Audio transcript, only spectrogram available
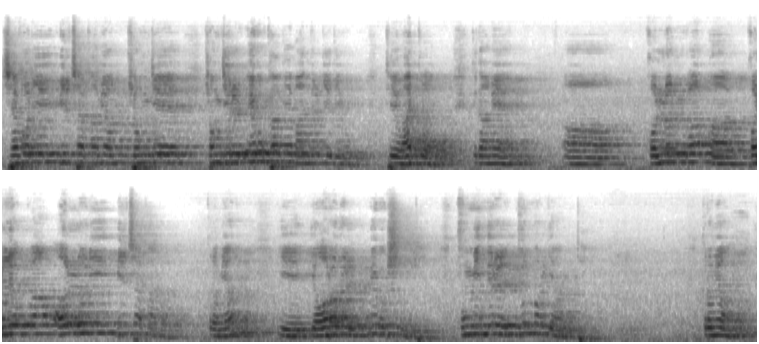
재벌이 밀착하면 경제 경제를 왜곡하게 만들게 되고 되어 왔고 그 다음에 어, 권력과 어, 권력과 언론이 밀착하고 그러면 이 여론을 왜곡시킵니다. 국민들을 눈멀게 합니다. 그러면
